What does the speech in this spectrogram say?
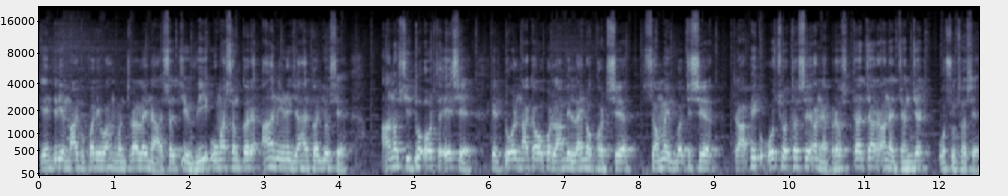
કેન્દ્રીય માર્ગ પરિવહન મંત્રાલયના સચિવ વી ઉમાશંકરે આ નિર્ણય જાહેર કર્યો છે. આનો સીધો અર્થ એ છે કે ટોલ નાકાઓ પર લાંબી લાઈનો ઘટશે, સમય બચશે, ટ્રાફિક ઓછો થશે અને ભ્રષ્ટાચાર અને ઝંઝટ ઓછું થશે.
